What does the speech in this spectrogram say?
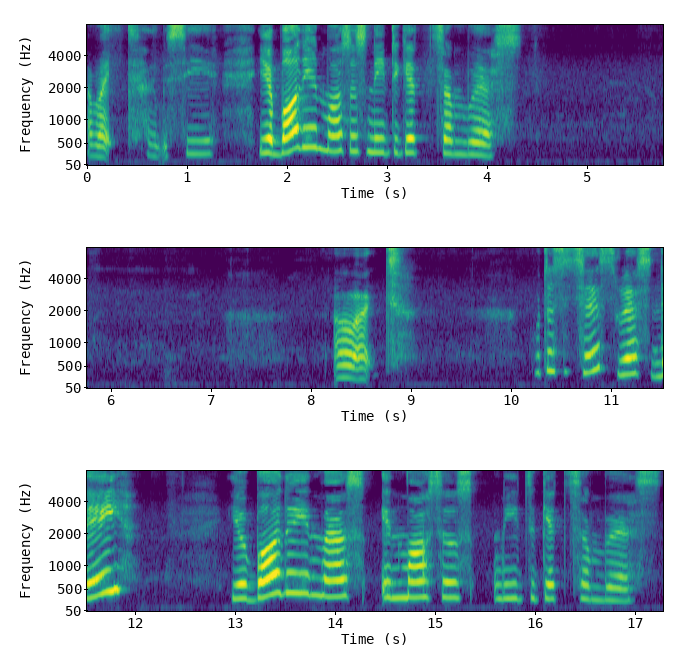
Alright, let me see. Your body and muscles need to get some rest. Alright. What does it say? Rest day? Your body and mass and muscles need to get some rest.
